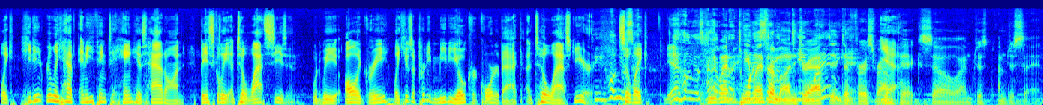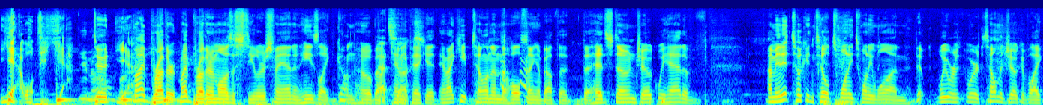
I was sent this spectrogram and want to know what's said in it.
like he didn't really have anything to hang his hat on basically until last season would we all agree like he was a pretty mediocre quarterback until last year he hung so his, like he Yeah. hung his He hat on went he went from 2017 Miami undrafted to game. first round Yeah. pick. So I'm just I'm just saying. yeah well yeah You know? Dude, Yeah. my brother, my brother-in-law is a Steelers fan, and he's like gung ho about That Kenny sucks. Pickett. And I keep telling him the whole thing about the the headstone joke we had of. I mean, it took until 2021 that we were we were telling the joke of like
